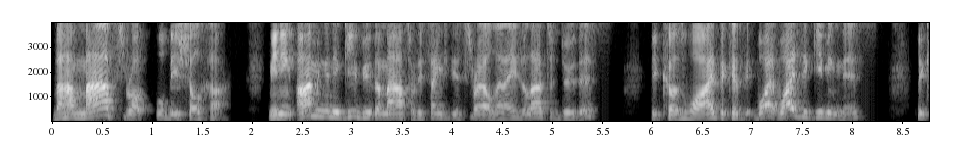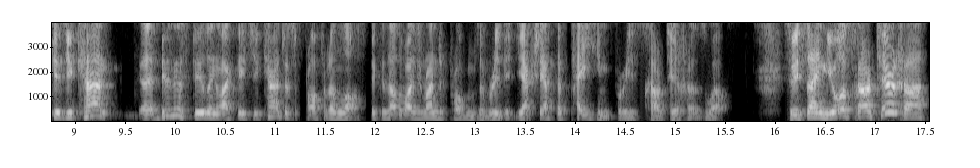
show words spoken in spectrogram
The hamasrot will be shalcha, meaning I'm going to give you the masrot. He's saying to Israel, and he's allowed to do this because why? Because why? Why is he giving this? Because you can't uh, business dealing like this, you can't just profit and loss because otherwise you run into problems of ribit. You actually have to pay him for his schartircha as well. So he's saying your schartircha,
